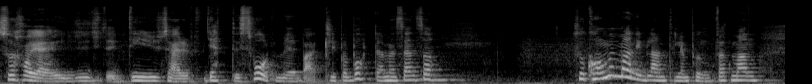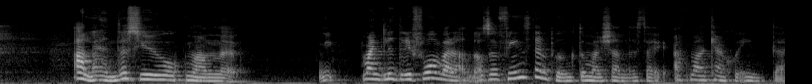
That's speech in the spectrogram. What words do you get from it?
så har jag ju, det är ju så här jättesvårt för mig att bara klippa bort det. Men sen så, så kommer man ibland till en punkt för att man, alla ändras ju och man, man glider ifrån varandra. Och så finns det en punkt då man känner sig att man kanske inte,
